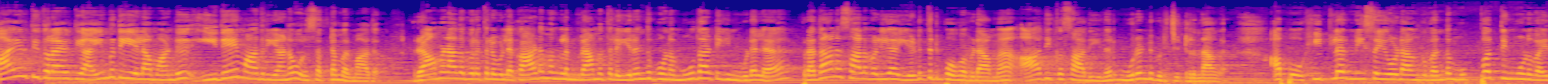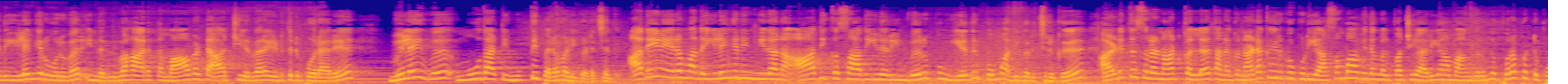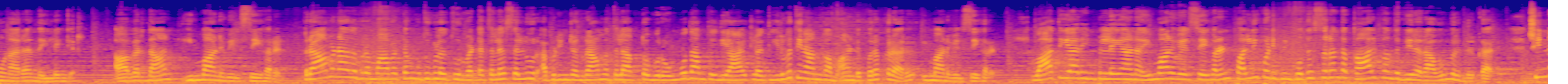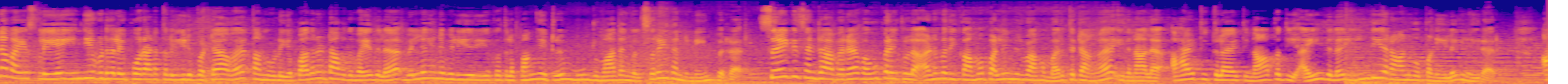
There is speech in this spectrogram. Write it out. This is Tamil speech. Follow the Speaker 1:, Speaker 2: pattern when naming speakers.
Speaker 1: ஆயிரத்தி தொள்ளாயிரத்தி ஐம்பத்தி ஏழாம் ஆண்டு இதே மாதிரியான ஒரு செப்டம்பர் மாதம். ராமநாதபுரத்துல உள்ள காடமங்கலம் கிராமத்துல இறந்து போன மூதாட்டியின் உடலை பிரதான சாலை வழியா எடுத்துட்டு போக விடாம ஆதிக்க சாதியினர் முரண்டு பிடிச்சிட்டு இருந்தாங்க. அப்போ ஹிட்லர் மீசையோட அங்கு வந்த முப்பத்தி மூணு வயது இளைஞர் ஒருவர் இந்த விவகாரத்தை மாவட்ட ஆட்சியர் வரை எடுத்துட்டு போறாரு. விளைவு மூதாட்டி முக்தி பெற வழி கிடைச்சது. அதே நேரம் அந்த இளைஞனின் மீதான ஆதிக்க சாதியினரின் வெறுப்பும் எதிர்ப்பும் அதிகரிச்சிருக்கு. அடுத்த சில நாட்கள்ல தனக்கு நடக்க இருக்கக்கூடிய அசம்பாவிதங்கள் பற்றி அறியாம அங்கிருந்து புறப்பட்டு போனாரு அந்த இளைஞர். அவர்தான் இம்மானுவேல் சேகரன். ராமநாதபுரம் மாவட்டம் முதுகுளத்தூர் வட்டத்துல செல்லூர் அப்படின்ற கிராமத்துல அக்டோபர் ஒன்பதாம் தேதி ஆயிரத்தி தொள்ளாயிரத்தி இருபத்தி நான்காம் ஆண்டு பிறக்கிறாரு இம்மானுவேல் சேகரன். வாத்தியாரின் பிள்ளையான இம்மானுவேல் சேகரன் பள்ளி படிப்பின் போது சிறந்த கால்பந்து வீரராகவும் இருந்திருக்கார். சின்ன வயசுலேயே இந்திய விடுதலை போராட்டத்தில் ஈடுபட்ட அவர் தன்னுடைய பதினெட்டாவது வயதுல வெள்ளையன வெளியேறு இயக்கத்துல பங்கேற்று மூன்று மாதங்கள் சிறை தண்டனையும் பெறார் சிறைக்கு சென்ற அவரை வகுப்பறைக்குள்ள அனுமதிக்காம பள்ளி நிர்வாகம் மறுத்துட்டாங்க. இதனால ஆயிரத்தி தொள்ளாயிரத்தி நாற்பத்தி ஐந்துல இந்திய ராணுவ பணியில இணைகிறார்.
